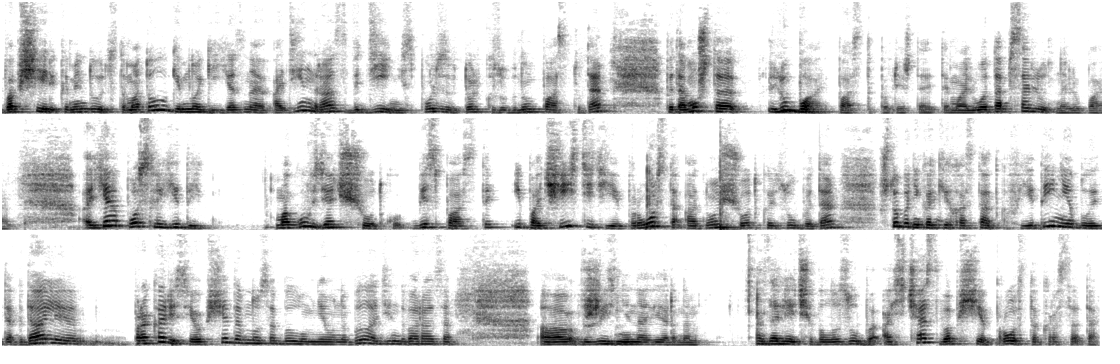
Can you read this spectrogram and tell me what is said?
Вообще рекомендуют стоматологи, многие, я знаю, один раз в день использовать только зубную пасту, да, потому что любая паста повреждает эмаль, вот абсолютно любая. Я после еды могу взять щетку без пасты и почистить ей просто одной щеткой зубы, да, чтобы никаких остатков еды не было и так далее. Про кариес я вообще давно забыла, у меня он и был один-два раза э, в жизни, наверное залечивала зубы, а сейчас вообще просто красота.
